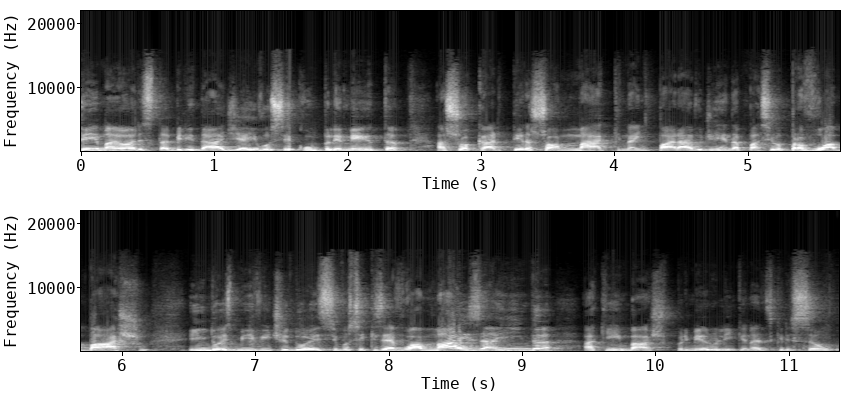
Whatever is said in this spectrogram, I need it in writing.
tem maior estabilidade e aí você complementa a sua carteira, a sua máquina imparável de renda passiva para voar baixo em 2022. E se você quiser voar mais ainda, aqui embaixo, primeiro link na descrição,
